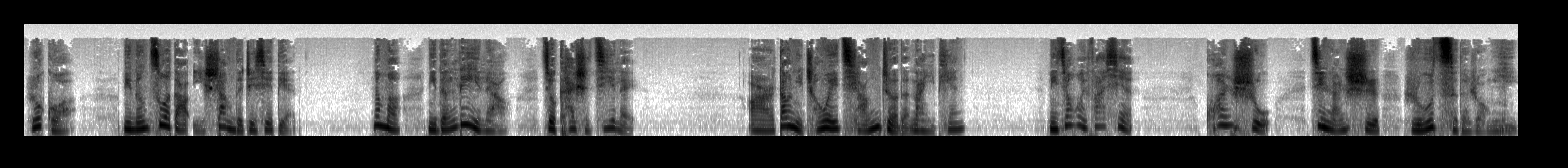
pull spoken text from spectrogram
如果你能做到以上的这些点，那么你的力量就开始积累，而当你成为强者的那一天，你将会发现，宽恕竟然是如此的容易。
